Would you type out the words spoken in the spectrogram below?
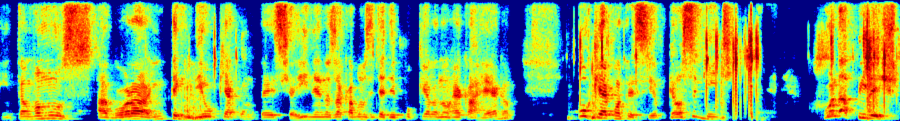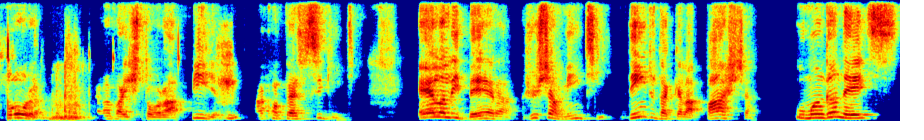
Então vamos agora entender o que acontece aí, né? Nós acabamos de entender por que ela não recarrega. Por que aconteceu? Porque é o seguinte: quando a pilha estoura, ela vai estourar a pilha, acontece o seguinte: ela libera justamente dentro daquela pasta o manganês,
